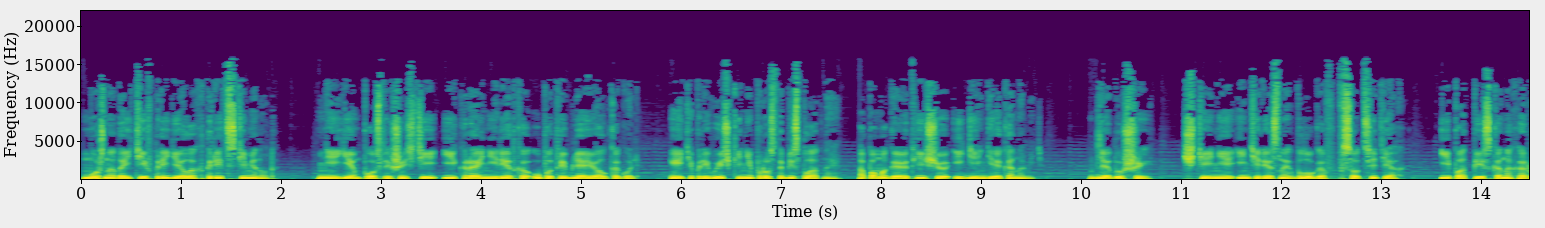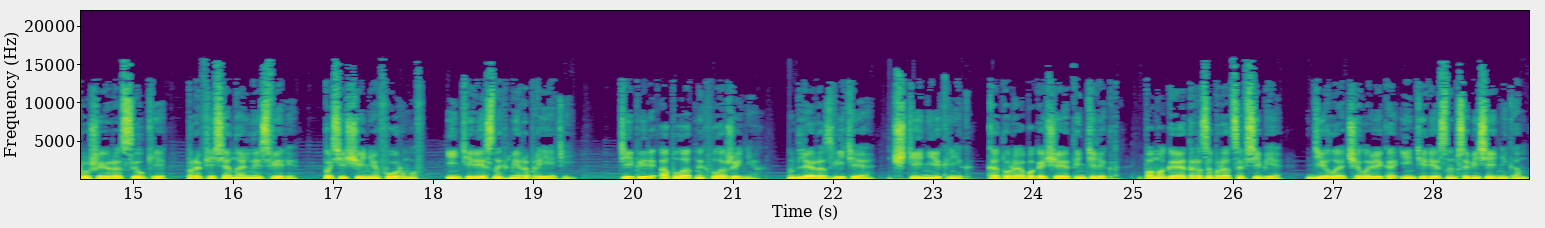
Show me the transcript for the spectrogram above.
можно дойти в пределах 30 минут. Не ем после 6 и крайне редко употребляю алкоголь. Эти привычки не просто бесплатные, а помогают еще и деньги экономить. Для души чтение интересных блогов в соцсетях и подписка на хорошие рассылки в профессиональной сфере, посещение форумов, интересных мероприятий. Теперь о платных вложениях. Для развития чтение книг, которое обогащает интеллект, помогает разобраться в себе, делая человека интересным собеседником.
